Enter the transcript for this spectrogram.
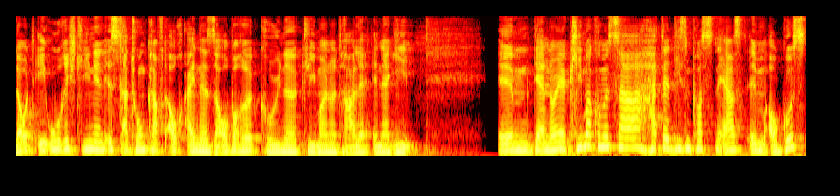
Laut EU-Richtlinien ist Atomkraft auch eine saubere, grüne, klimaneutrale Energie. Ähm, der neue Klimakommissar hatte diesen Posten erst im August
